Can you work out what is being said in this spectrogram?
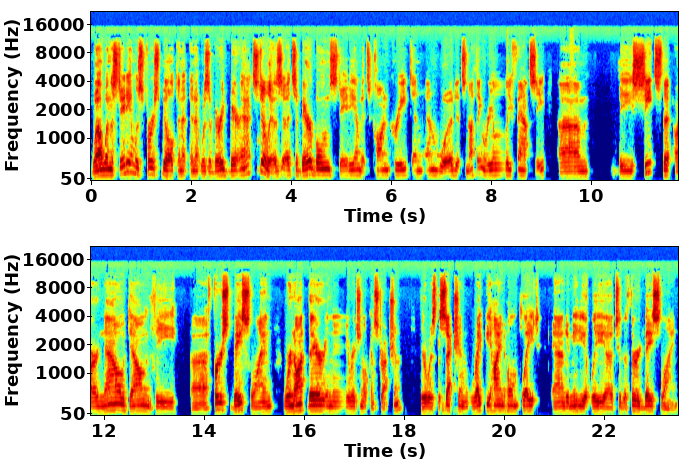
Well, when the stadium was first built, and it, and it was a very bare, and it still is, it's a bare bones stadium. It's concrete and, and wood. It's nothing really fancy. Um, the seats that are now down the uh, first baseline were not there in the original construction. There was the section right behind home plate and immediately uh, to the third baseline.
